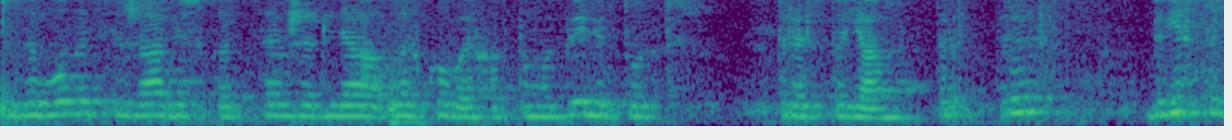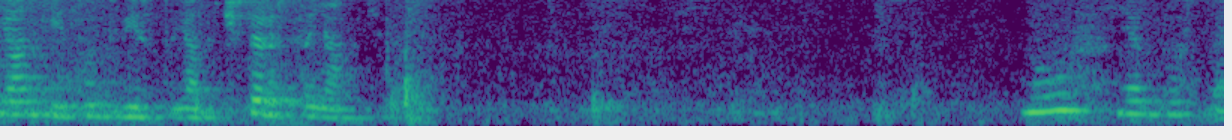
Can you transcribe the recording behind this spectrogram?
з вулиці Жабівська це вже для легкових автомобілів. Тут три стоянки. Три, три, дві стоянки і тут дві стоянки. Чотири стоянки. Ну, якби все.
